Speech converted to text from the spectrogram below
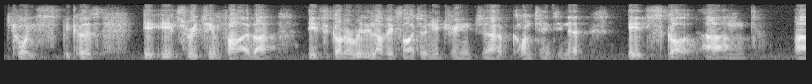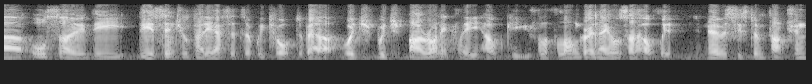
choice because it, it's rich in fibre. It's got a really lovely phytonutrient uh, content in it. It's got um, uh, also the the essential fatty acids that we talked about, which which ironically help keep you fuller for longer, and they also help with nervous system function.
